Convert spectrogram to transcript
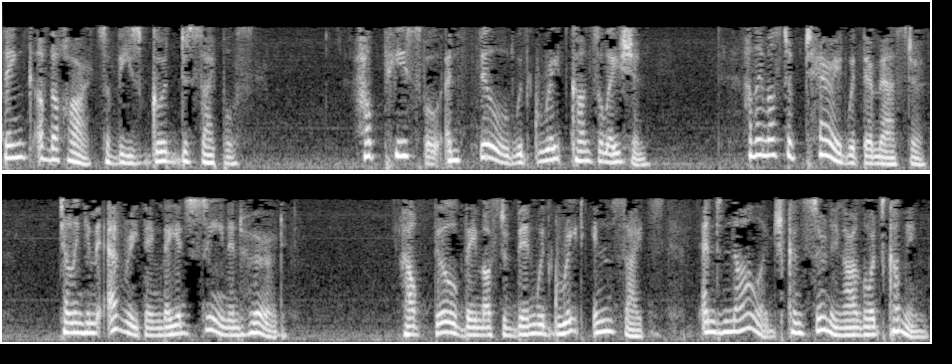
think of the hearts of these good disciples. How peaceful and filled with great consolation. How they must have tarried with their Master, telling him everything they had seen and heard. How filled they must have been with great insights and knowledge concerning our Lord's coming.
